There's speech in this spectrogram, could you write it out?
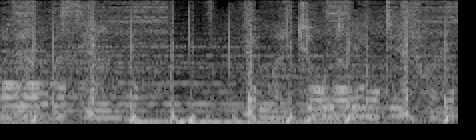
when I was young, you were totally different,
